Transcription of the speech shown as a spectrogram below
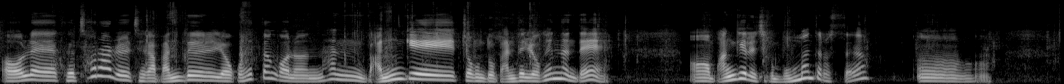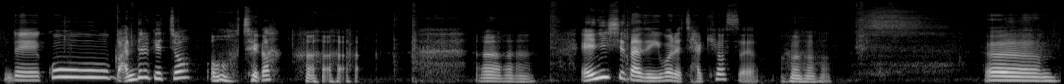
어, 원래 그 철화를 제가 만들려고 했던 거는 한 만 개 정도 만들려고 했는데 어, 만 개를 지금 못 만들었어요. 어, 근데 꼭 만들겠죠? 어, 제가. 어, 애니 씨다도 이번에 잘 키웠어요. 음,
